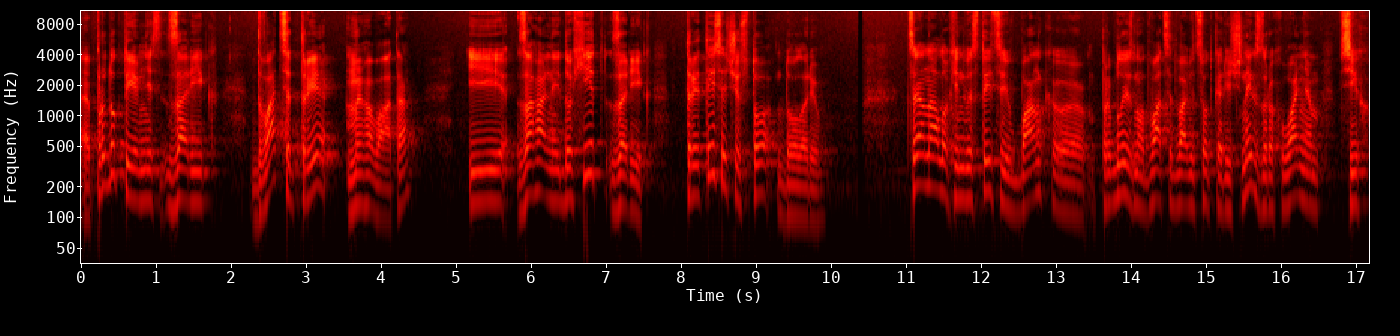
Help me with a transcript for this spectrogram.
Е, Продуктивність за рік 23 МВт. І загальний дохід за рік 3100 доларів. Це аналог інвестицій в банк е, приблизно 22% річних з урахуванням всіх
